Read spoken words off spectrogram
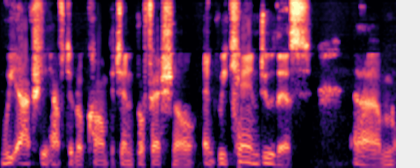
we actually have to look competent, professional, and we can do this. Um,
